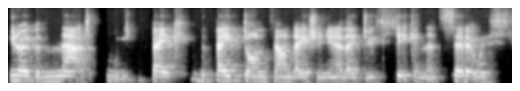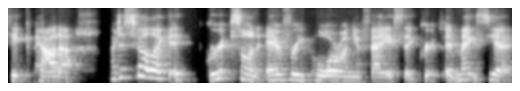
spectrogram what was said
you know, the matte bake, the baked on foundation. You know, they do thick and then set it with thick powder. I just felt like it grips on every pore on your face. It grips. It makes yeah.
